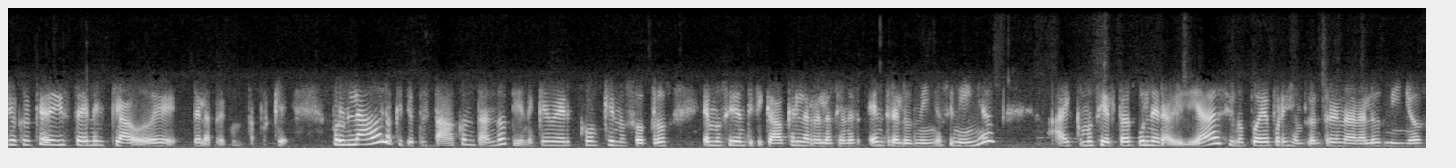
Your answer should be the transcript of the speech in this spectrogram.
yo creo que diste en el clavo de, de la pregunta, porque por un lado lo que yo te estaba contando tiene que ver con que nosotros hemos identificado que en las relaciones entre los niños y niñas hay como ciertas vulnerabilidades y uno puede, por ejemplo, entrenar a los niños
